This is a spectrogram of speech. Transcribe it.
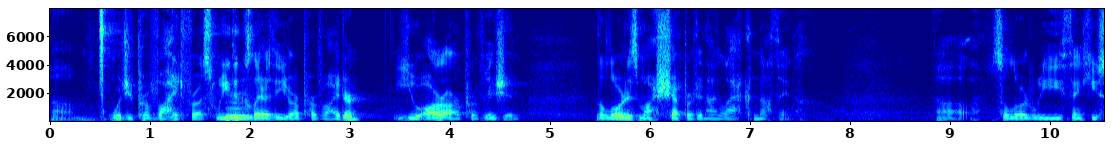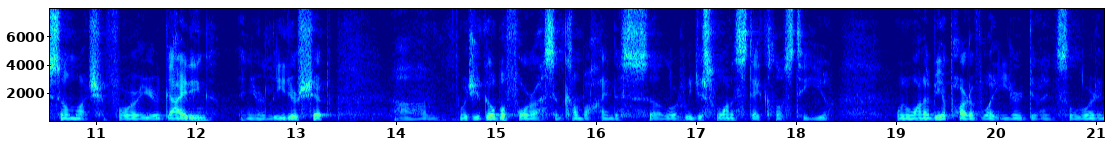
Um, would you provide for us? We declare that you are a provider. You are our provision. The Lord is my shepherd, and I lack nothing. Uh, so, Lord, we thank you so much for your guiding and your leadership. Um, would you go before us and come behind us? Uh, Lord, we just want to stay close to you. We want to be a part of what you're doing. So, Lord, in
